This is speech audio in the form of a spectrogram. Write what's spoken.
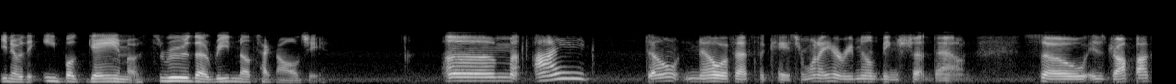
you know, the ebook game through the ReadMill technology? Um, I don't know if that's the case. From what I hear, ReadMill is being shut down. So is Dropbox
